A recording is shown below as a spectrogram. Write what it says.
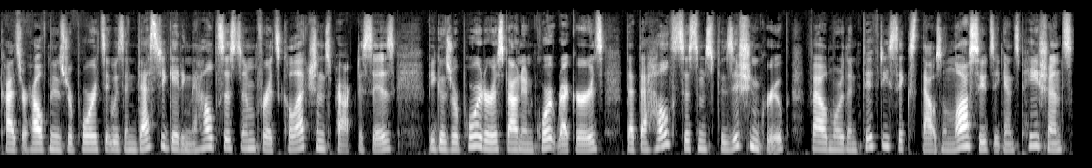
Kaiser Health News reports it was investigating the health system for its collections practices because reporters found in court records that the health system's physician group filed more than 56,000 lawsuits against patients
